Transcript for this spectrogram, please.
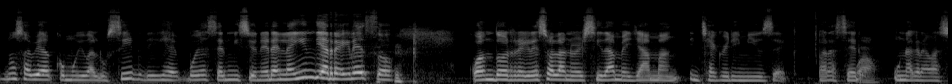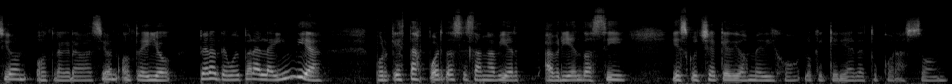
No sabía cómo iba a lucir. Dije, voy a ser misionera en la India, regreso. Cuando regreso a la universidad me llaman Integrity Music para hacer Wow. una grabación, otra grabación, otra. Y yo, espérate, voy para la India. Porque estas puertas se están abriendo así. Y escuché que Dios me dijo, lo que quería era tu corazón.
